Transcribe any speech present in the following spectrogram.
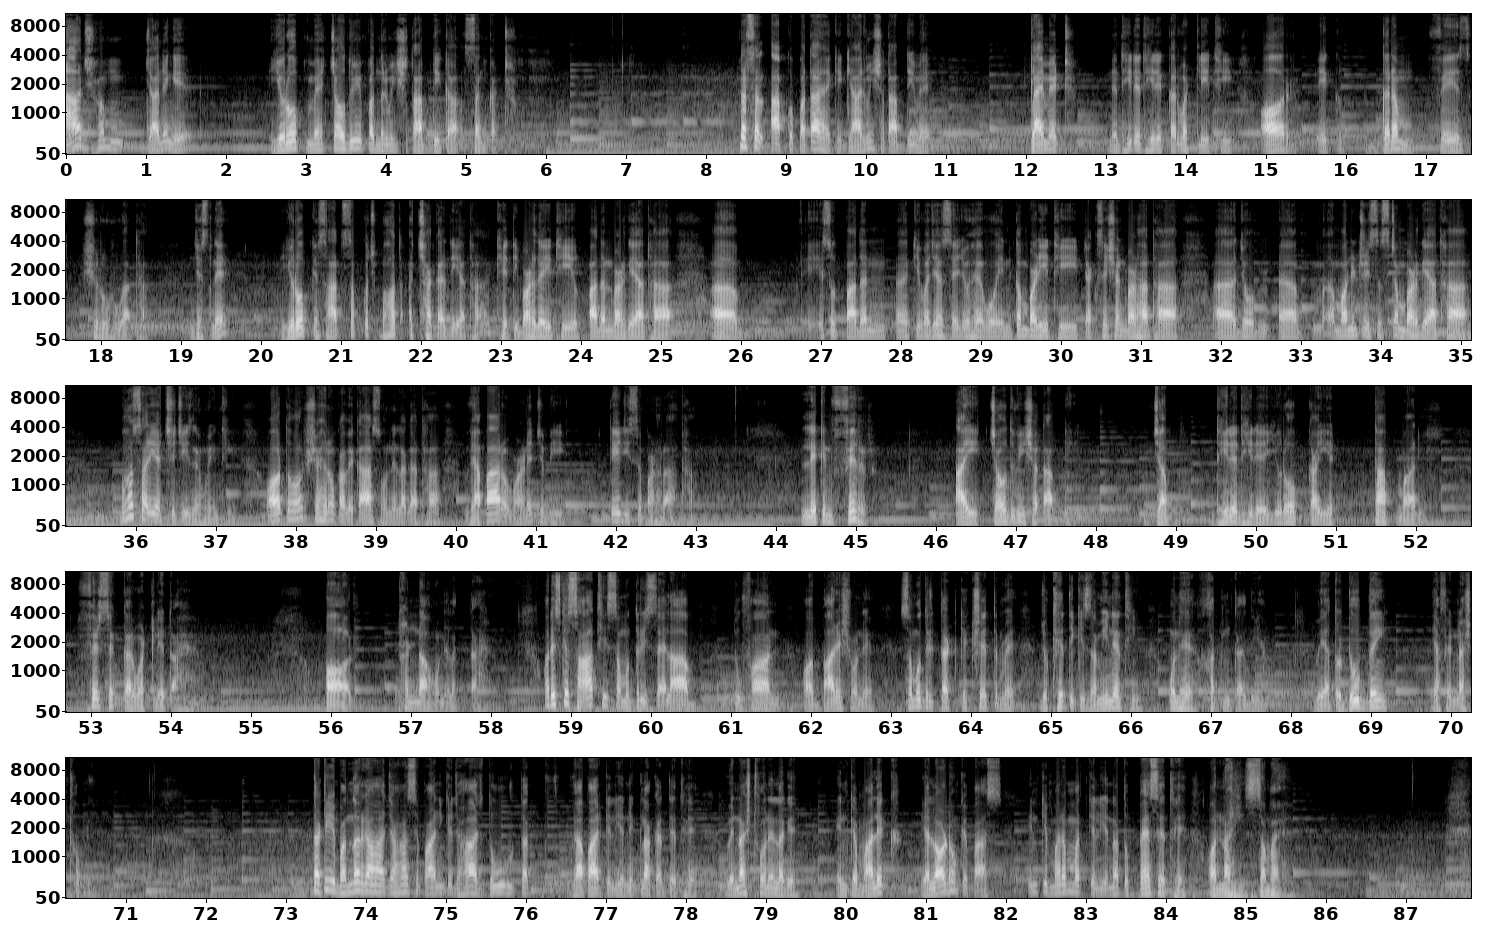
आज हम जानेंगे यूरोप में चौदहवीं, पंद्रहवीं शताब्दी का संकट। दरअसल आपको पता है कि ग्यारहवीं शताब्दी में क्लाइमेट ने धीरे धीरे करवट ली थी और एक गर्म फ़ेज़ शुरू हुआ था, जिसने यूरोप के साथ सब कुछ बहुत अच्छा कर दिया था। खेती बढ़ गई थी, उत्पादन बढ़ गया था इस उत्पादन की वजह से जो है वो इनकम बढ़ी थी टैक्सेशन बढ़ा था जो मॉनिटरी सिस्टम बढ़ गया था, बहुत सारी अच्छी चीज़ें हुई थी। और तो और शहरों का विकास होने लगा था, व्यापार और वाणिज्य भी तेज़ी से बढ़ रहा था। लेकिन फिर आई चौदहवीं शताब्दी, जब धीरे धीरे यूरोप का ये तापमान फिर से करवट लेता है। और ठंडा होने लगता है। और इसके साथ ही समुद्री सैलाब, तूफ़ान और बारिशों ने समुद्री तट के क्षेत्र में जो खेती की ज़मीनें थीं, उन्हें ख़त्म कर दिया। वे या तो डूब गईं या फिर नष्ट हो गईं। तटीय बंदरगाह जहाँ से पानी के जहाज़ दूर तक व्यापार के लिए निकला करते थे, वे नष्ट होने लगे। इनके मालिक या लॉर्डों के पास इनकी मरम्मत के लिए न तो पैसे थे और न ही समय।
